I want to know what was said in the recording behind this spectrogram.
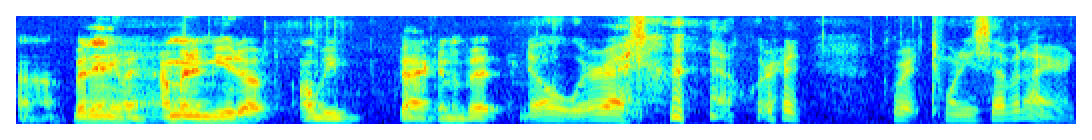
Uh, but anyway, I'm gonna mute up. I'll be back in a bit. No, we're at we're at we're at 27 iron.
